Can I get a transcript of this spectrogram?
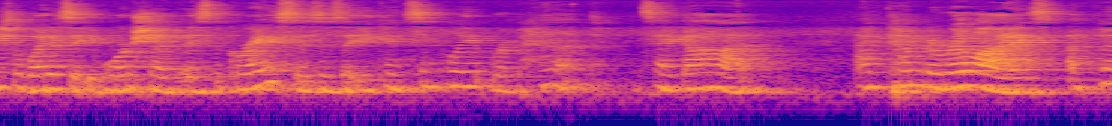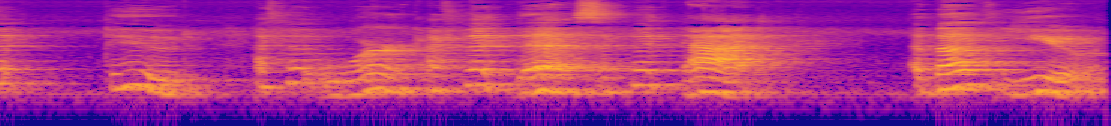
to what is it you worship is the grace is, that you can simply repent and say, God, I've come to realize I put food I've put work, I've put this, I've put that above you.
